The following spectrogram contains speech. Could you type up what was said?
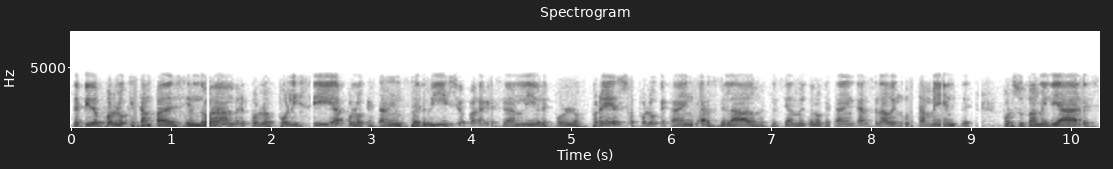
Te pido por los que están padeciendo hambre, por los policías, por los que están en servicio para que sean libres, por los presos, por los que están encarcelados, especialmente los que están encarcelados injustamente, por sus familiares,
